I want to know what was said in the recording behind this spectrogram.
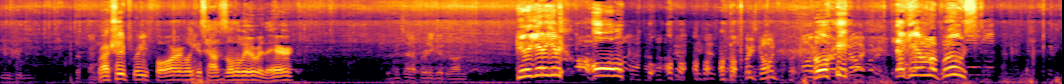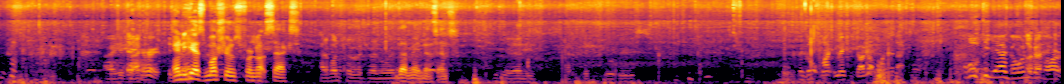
choosing the front. We're actually pretty far. Like his house is all the way over there. We can set a pretty good run. Get it, get it, get it! Oh! Oh, he's going for it. Oh, he, that gave him a boost. Alright, he's back. He's And he has mushrooms for nutsacks. had a bunch of adrenaline. That made no sense. Yeah, and he's got big shoulders. So go, Mike, make, I got one in that car. Oh yeah, go into the car.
